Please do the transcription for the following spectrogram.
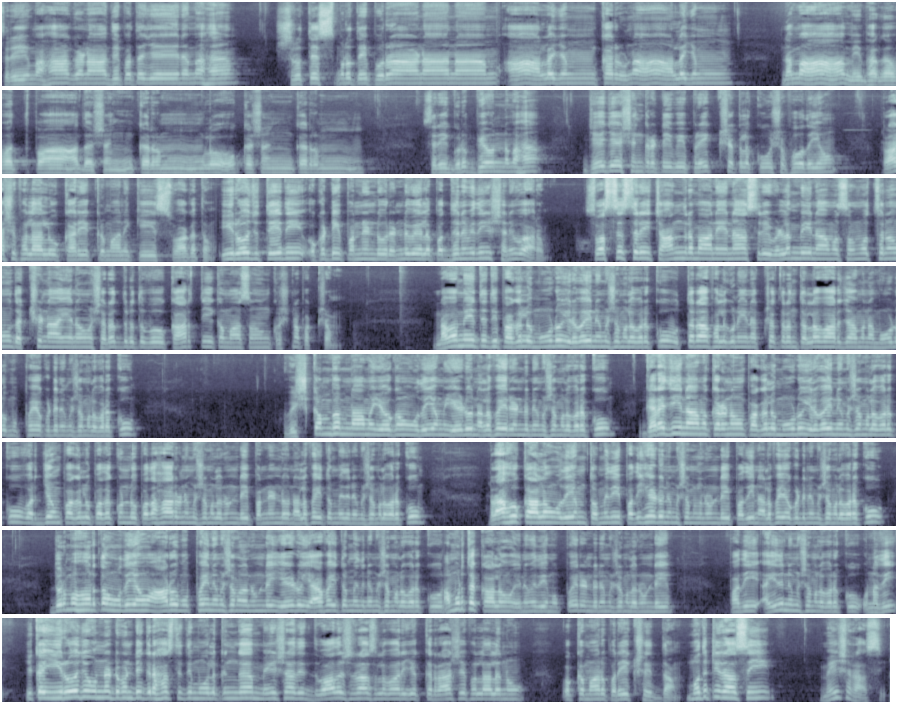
శ్రీమహాగణాధిపతయే నమ. శ్రుతిస్మృతిపురాణానాం ఆలయం కరుణాలయం. నమామి భగవత్పాదశంకరం లోకశంకరం. శ్రీ గురుభ్యో నమ. జే జయశంకర టీవీ ప్రేక్షకులకు శుభోదయం. రాశిఫలాలు కార్యక్రమానికి స్వాగతం. ఈరోజు తేదీ ఒకటి పన్నెండు రెండు వేల పద్దెనిమిది శనివారం. స్వస్తి శ్రీ చాంద్రమానేన శ్రీ విళంబీనామ సంవత్సరం దక్షిణాయనం శరదృతువు కార్తీక మాసం కృష్ణపక్షం. నవమి తిథి పగలు మూడు ఇరవై నిమిషముల వరకు ఉత్తరా ఫల్గుని నక్షత్రం తెల్లవారుజామున మూడు ముప్పై ఒకటి నిమిషముల వరకు విష్కంభం నామ యోగం ఉదయం ఏడు నలభై రెండు నిమిషముల వరకు గరజీ నామకరణం పగలు మూడు ఇరవై నిమిషముల వరకు వర్జం పగలు పదకొండు పదహారు నిమిషముల నుండి పన్నెండు నలభై తొమ్మిది నిమిషముల వరకు రాహుకాలం ఉదయం తొమ్మిది పదిహేడు నిమిషముల నుండి పది నలభై ఒకటి నిమిషముల వరకు దుర్ముహూర్తం ఉదయం ఆరు ముప్పై నిమిషముల నుండి ఏడు యాభై తొమ్మిది నిమిషముల వరకు అమృత కాలం ఎనిమిది ముప్పై రెండు నిమిషముల నుండి పది ఐదు నిమిషముల వరకు ఉన్నది. ఇక ఈరోజు ఉన్నటువంటి గ్రహస్థితి మూలకంగా మేషాది ద్వాదశ రాశుల వారి యొక్క రాశి ఫలాలను ఒక్కమారు పరీక్ష ఇద్దాం మొదటి రాశి మేషరాశి.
